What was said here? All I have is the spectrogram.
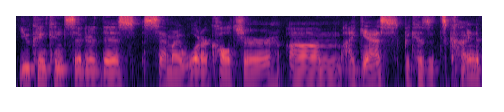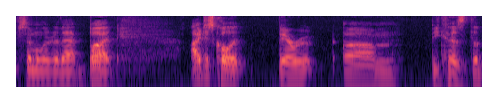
you can consider this semi-water culture, um, I guess, because it's kind of similar to that, but I just call it bare root um, because the,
